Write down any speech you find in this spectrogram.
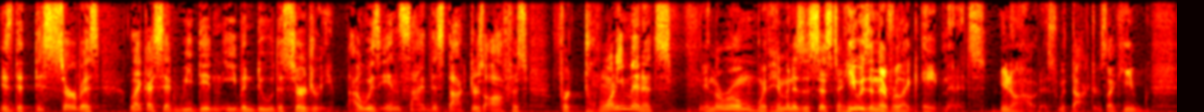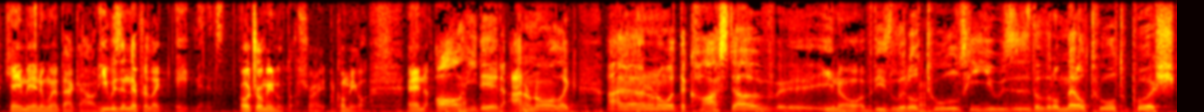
is that this service, like I said, we didn't even do the surgery. I was inside this doctor's office for 20 minutes in the room with him and his assistant. He was in there for like eight minutes. You know how it is with doctors. Like he came in and went back out. He was in there for like eight minutes. Ocho minutos, right? Conmigo. And all he did, I don't know, like, I, I don't know what the cost of, uh, you know, of these little tools he uses, the little metal tool to push,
